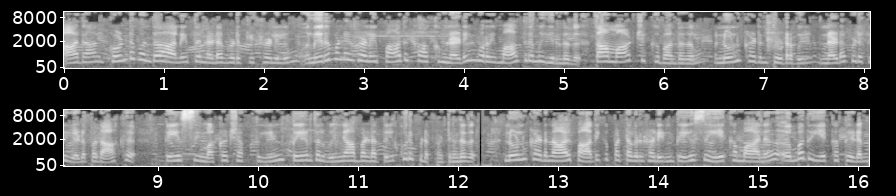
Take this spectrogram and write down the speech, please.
ஆனால் கொண்டு வந்த அனைத்து நடவடிக்கைகளிலும் நிறுவனங்களை பாதுகாக்கும் நடைமுறை மாத்திரமே இருந்தது தாம் ஆட்சிக்கு வந்ததும் நுண்கடன் தொடர்பில் நடவடிக்கை எடுப்பதாக தேசிய மக்கள் சக்தியின் தேர்தல் விஞ்ஞாபனத்தில் குறிப்பிடப்பட்டிருந்தது நுண்கடனால் பாதிக்கப்பட்டவர்களின் தேசிய அரசு இயக்கமான எமது இயக்கத்திடம்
